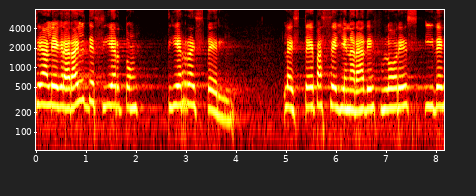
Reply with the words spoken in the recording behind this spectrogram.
Se alegrará el desierto, tierra estéril. La estepa se llenará de flores y de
